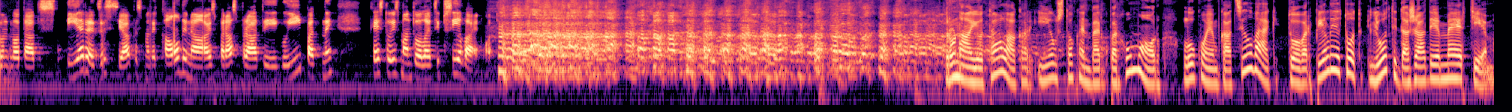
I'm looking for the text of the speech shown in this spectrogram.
un no tādas pieredzes, ja, kas man ir kaldinājusi par asprātīgu īpatni, ka es to izmantoju, lai citus ievainotu. Runājot tālāk ar Ievu Stokenbergu par humoru, lūkojam, kā cilvēki to var pielietot ļoti dažādiem mērķiem.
